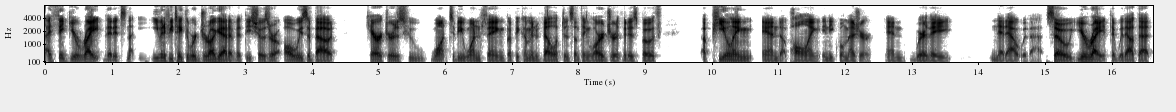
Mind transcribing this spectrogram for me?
I think you're right that it's not, even if you take the word drug out of it, these shows are always about characters who want to be one thing, but become enveloped in something larger that is both appealing and appalling in equal measure and where they net out with that. So you're right that without that,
